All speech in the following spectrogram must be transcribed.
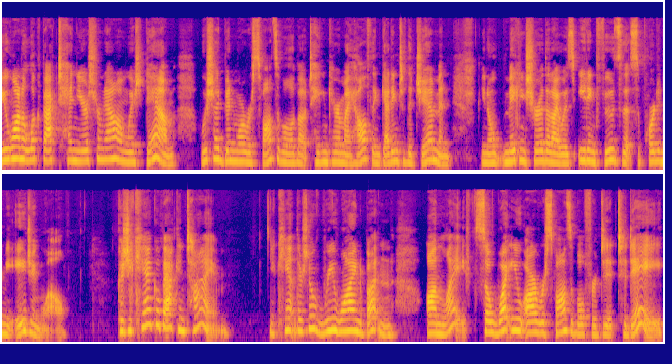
you want to look back 10 years from now and wish, damn, wish I'd been more responsible about taking care of my health and getting to the gym and, you know, making sure that I was eating foods that supported me aging well. Because you can't go back in time. You can't, there's no rewind button on life. So, what you are responsible for today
